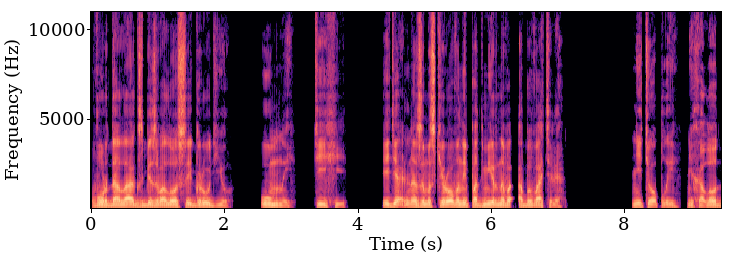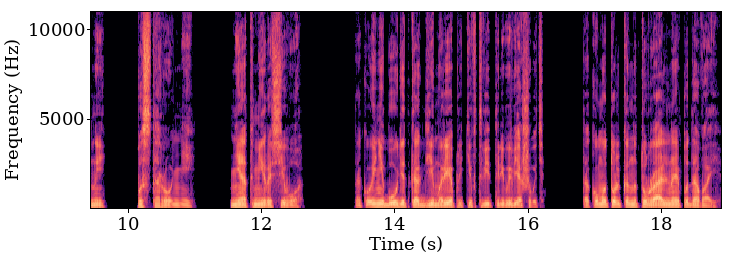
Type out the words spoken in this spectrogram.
Вурдалак с безволосой грудью. Умный, тихий, идеально замаскированный под мирного обывателя. Не теплый, не холодный, посторонний, не от мира сего. Такой не будет, как Дима реплики в Твиттере вывешивать. Такому только натуральное подавай,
